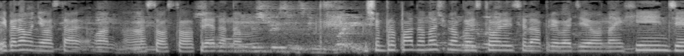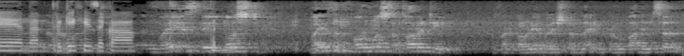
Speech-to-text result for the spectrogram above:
И потом у него остался, стал преданным. В общем, Пропада, очень много историй всегда приводил на хинди, на других языках. Why is the foremost authority for Gaudiya Vaishnava in Prabhupada himself?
